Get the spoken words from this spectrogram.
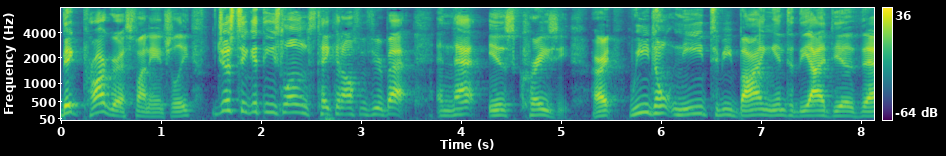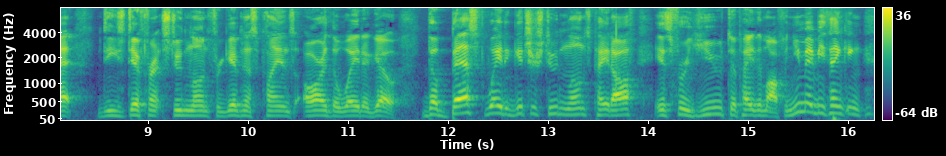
big progress financially, just to get these loans taken off of your back. And that is crazy, all right? We don't need to be buying into the idea that these different student loan forgiveness plans are the way to go. The best way to get your student loans paid off is for you to pay them off. And you may be thinking,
